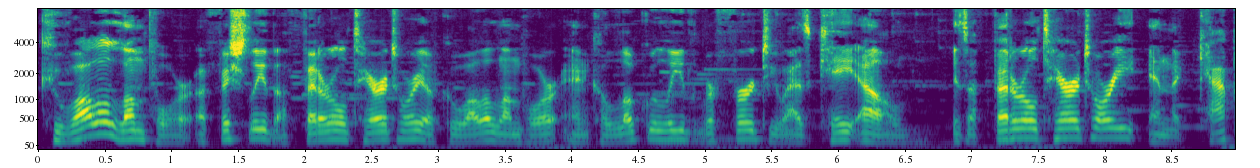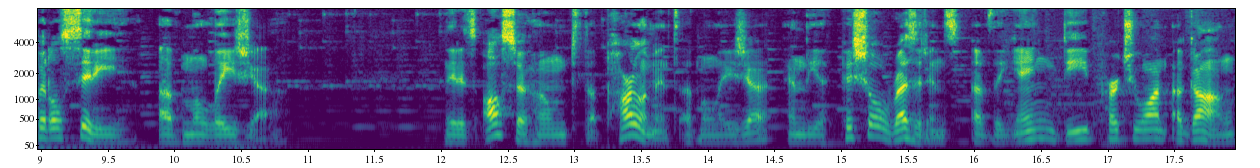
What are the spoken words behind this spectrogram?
Kuala Lumpur, officially the Federal Territory of Kuala Lumpur and colloquially referred to as KL, is a federal territory and the capital city of Malaysia. It is also home to the Parliament of Malaysia and the official residence of the Yang di Pertuan Agong,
